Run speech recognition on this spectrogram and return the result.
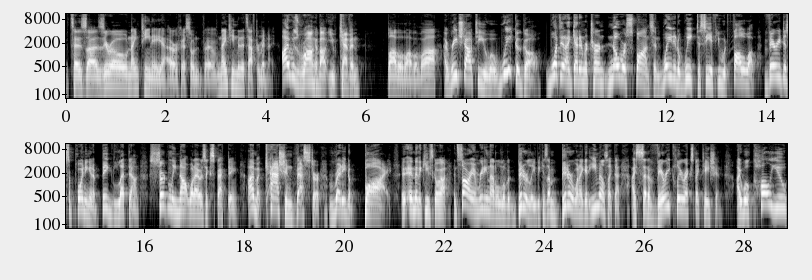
It says uh, 019 a.m. or so uh, 19 minutes after midnight. I was wrong about you, Kevin blah, blah, blah, blah, blah. I reached out to you a week ago. What did I get in return? No response and waited a week to see if you would follow up. Very disappointing and a big letdown. Certainly not what I was expecting. I'm a cash investor ready to buy. And then it keeps going on. And sorry, I'm reading that a little bit bitterly because I'm bitter when I get emails like that. I set a very clear expectation. I will call you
